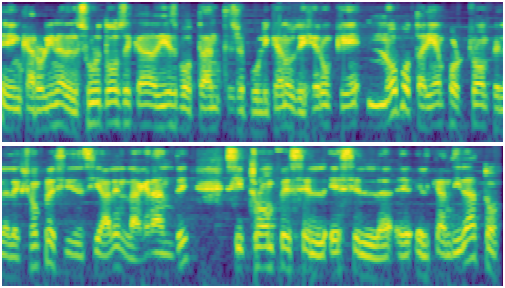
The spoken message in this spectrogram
en Carolina del Sur, dos de cada diez votantes republicanos dijeron que no votarían por Trump en la elección presidencial, en la grande, si Trump es el, es el, eh, el candidato.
